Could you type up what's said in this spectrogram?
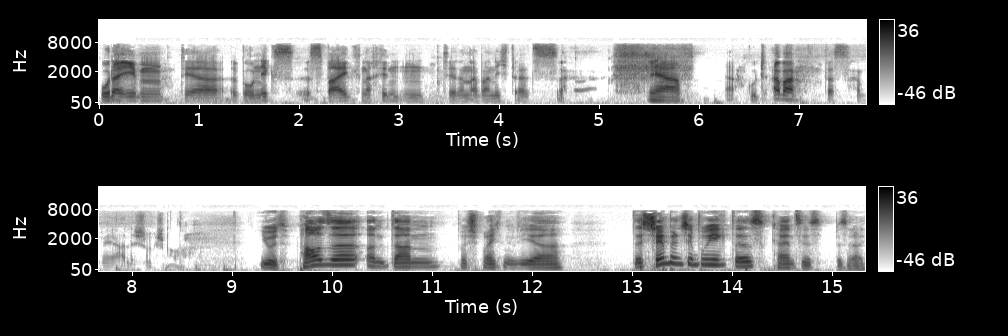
Oder eben der Bo Nix Spike nach hinten, der dann aber nicht als Ja. ja gut. Aber das haben wir ja alles schon besprochen. Gut, Pause und dann besprechen wir das Championship Week, das keins ist. Bis gleich.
